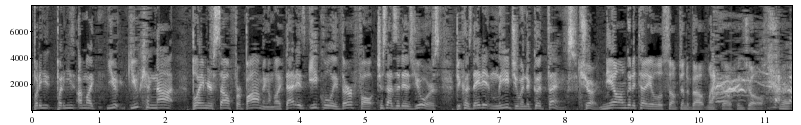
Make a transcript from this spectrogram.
But he, but he's, I'm like, you you cannot blame yourself for bombing. I'm like, that is equally their fault, just as it is yours, because they didn't lead you into good things. Sure, Neal. I'm going to tell you a little something about myself and Joel.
